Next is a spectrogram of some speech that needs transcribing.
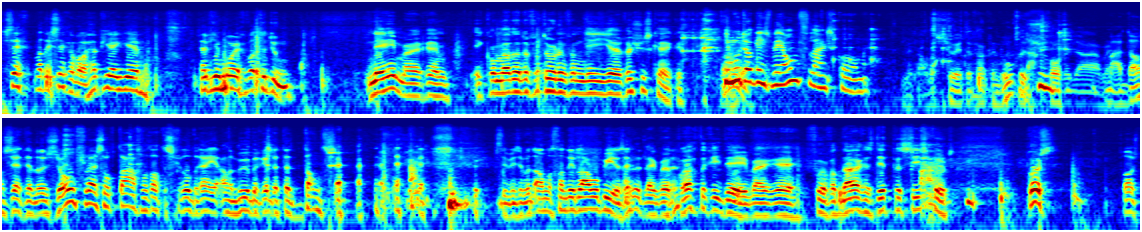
Zeg, wat ik zeggen wou, heb jij, eh, heb je morgen wat te doen? Nee, maar eh, ik kom wel naar de vertoning van die eh rusjes kijken. Je moet ook eens bij ons langskomen. Met alle soorten van genoegen, schone dame. Maar dan zetten we zo'n fles op tafel dat de schilderijen aan de muur beginnen te dansen. is tenminste wat anders dan dit lauwe bier, Ja, zeg. dat lijkt me een prachtig idee, maar eh, voor vandaag is dit precies goed. Proost. Proost.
